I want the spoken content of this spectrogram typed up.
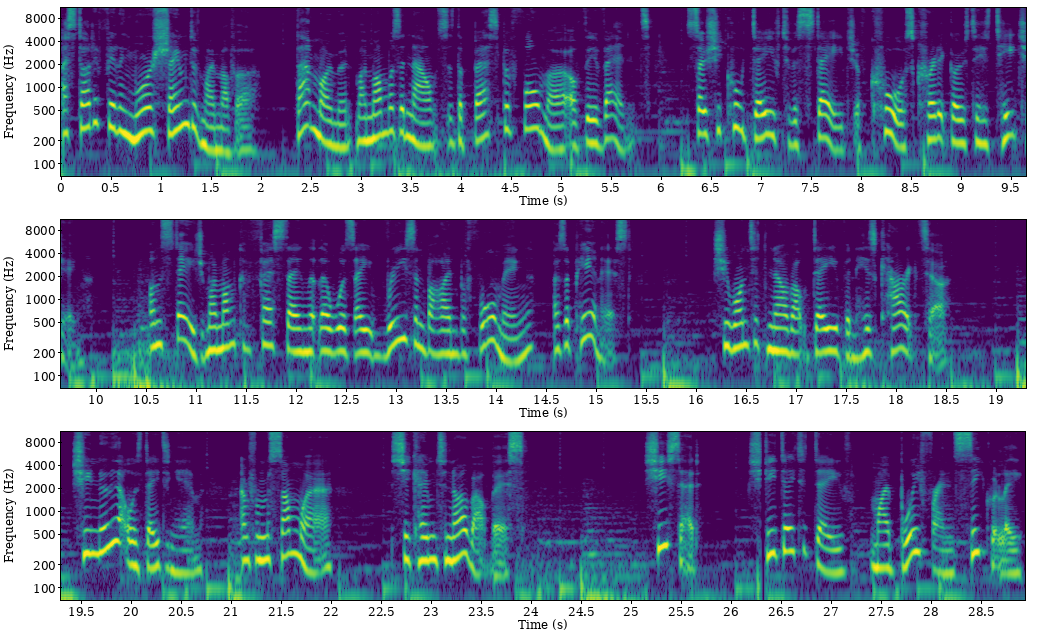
I started feeling more ashamed of my mother. That moment, my mum was announced as the best performer of the event, so she called Dave to the stage. Of course, credit goes to his teaching. On stage, my mum confessed saying that there was a reason behind performing as a pianist. She wanted to know about Dave and his character. She knew that I was dating him, and from somewhere, she came to know about this. She said she dated Dave, my boyfriend, secretly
